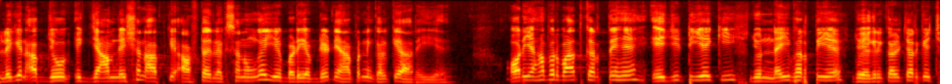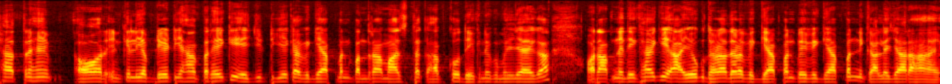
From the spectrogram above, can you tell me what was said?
लेकिन अब जो एग्जामिनेशन आपके आफ्टर इलेक्शन होंगे, ये बड़ी अपडेट यहाँ पर निकल के आ रही है। और यहाँ पर बात करते हैं एजीटीए की, जो नई भर्ती है, जो एग्रीकल्चर के छात्र हैं, और इनके लिए अपडेट यहाँ पर है कि एजीटीए का विज्ञापन 15 मार्च तक आपको देखने को मिल जाएगा। और आपने देखा है कि आयोग धड़ाधड़ विज्ञापन पे विज्ञापन निकाले जा रहा है।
